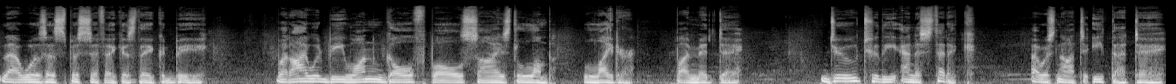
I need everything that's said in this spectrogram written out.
That was as specific as they could be but I would be one golf ball sized lump lighter by midday. Due to the anesthetic, I was not to eat that day,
